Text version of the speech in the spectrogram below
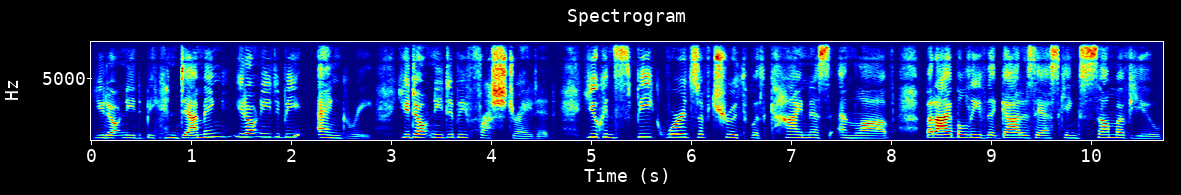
You don't need to be condemning. You don't need to be angry. You don't need to be frustrated. You can speak words of truth with kindness and love. But I believe that God is asking some of you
